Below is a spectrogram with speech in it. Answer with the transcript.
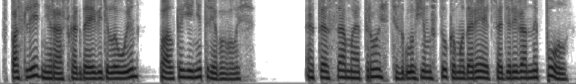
В последний раз, когда я видела Уин, палка ей не требовалась. Эта самая трость с глухим стуком ударяется о деревянный пол —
